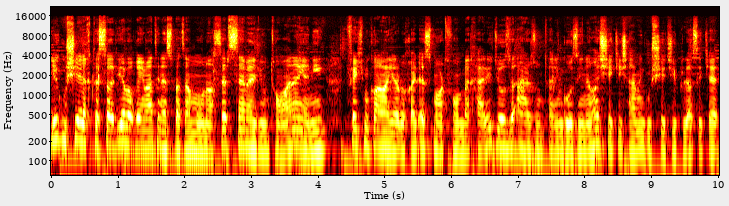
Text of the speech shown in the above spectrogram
یه گوشی اقتصادی با قیمت نسبتا مناسب 3 میلیون تومنه. یعنی فکر می‌کنم اگر بخواید smartphone بخرید جزو ارزون ترین گزینه هاش یکیش همین گوشی جی پلاسه که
